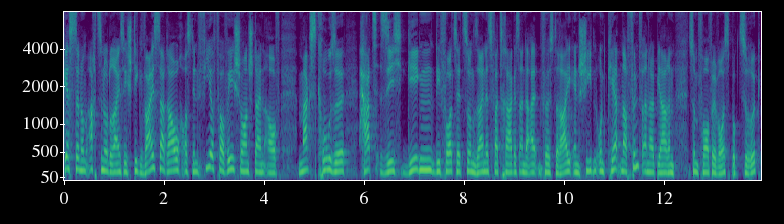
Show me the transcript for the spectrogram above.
gestern um 18.30 Uhr stieg weißer Rauch aus den vier VW-Schornsteinen auf. Max Kruse hat sich gegen die Fortsetzung seines Vertrages an der Alten Försterei entschieden und kehrt nach fünfeinhalb Jahren zum VfL Wolfsburg zurück.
